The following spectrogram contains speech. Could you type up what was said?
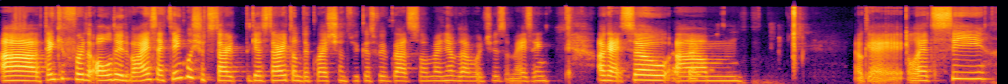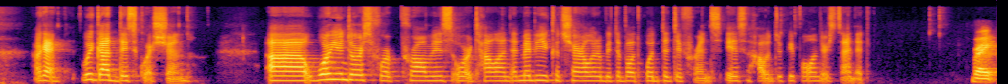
thank you for the, all the advice i think we should start get started on the questions because we've got so many of them which is amazing okay so um, Okay, let's see. Okay, we got this question. Uh, were you endorsed for promise or talent? And maybe you could share a little bit about what the difference is. How do people understand it? Right.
